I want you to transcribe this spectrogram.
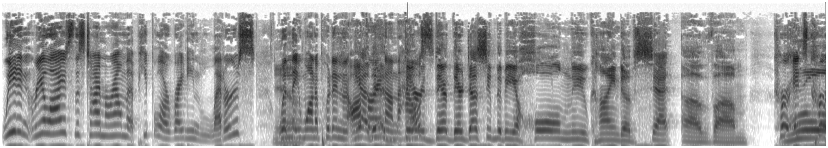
we didn't realize this time around that people are writing letters when they want to put in an offer in there, on the there, house. There, there does seem to be a whole new kind of set of um, Cur- it's, cur-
